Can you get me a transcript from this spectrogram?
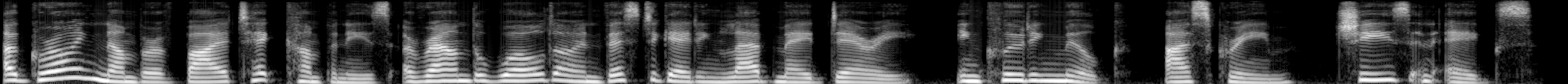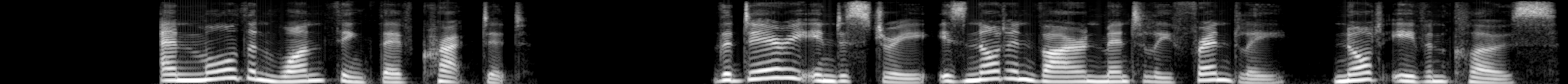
A growing number of biotech companies around the world are investigating lab made dairy, including milk, ice cream, cheese, and eggs. And more than one think they've cracked it. The dairy industry is not environmentally friendly, not even close.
